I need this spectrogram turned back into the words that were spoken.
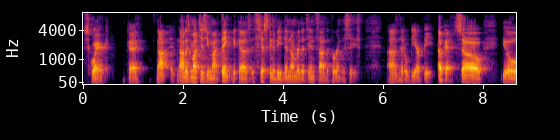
squared. Okay, not, not as much as you might think because it's just going to be the number that's inside the parentheses. Uh, that'll be our b. Okay, so you'll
